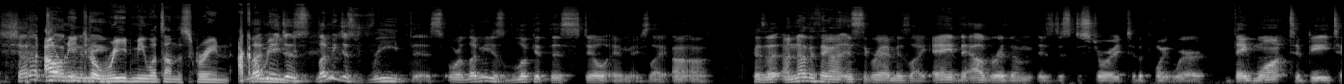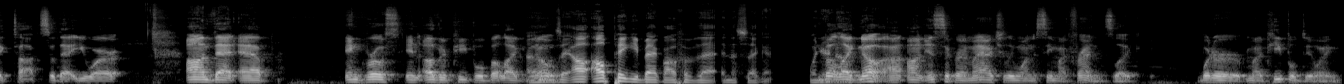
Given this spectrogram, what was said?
shut up. I don't talking need to you me. to read me what's on the screen. I can Let read. me just let me just read this, or let me just look at this still image. Like, uh, uh Because another thing on Instagram is like, a the algorithm is just destroyed to the point where they want to be TikTok so that you are on that app engrossed in other people. But like, I no, say, I'll, I'll piggyback off of that in a second. When you're but done. like no on, on instagram i actually want to see my friends like what are my people doing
